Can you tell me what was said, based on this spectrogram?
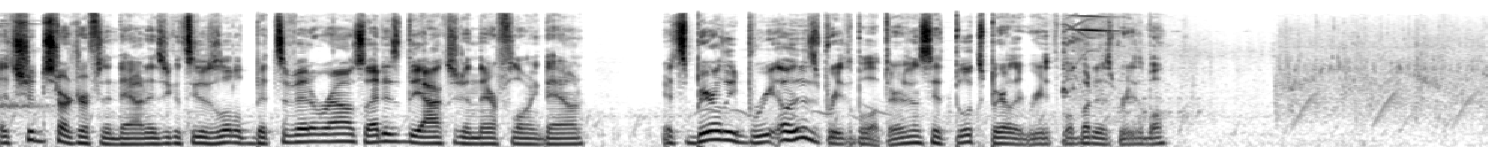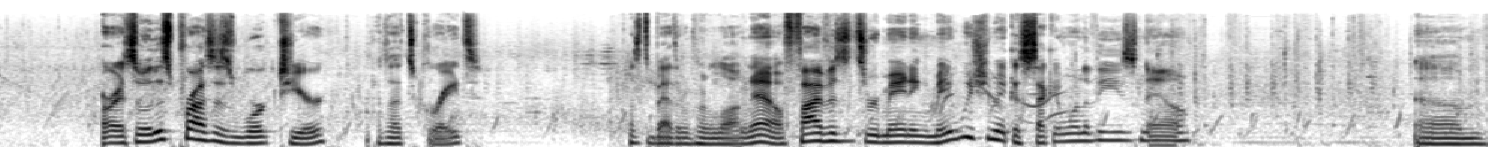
It should start drifting down. As you can see, there's little bits of it around, so that is the oxygen there flowing down. It's barely breath. Oh, it is breathable up there. I was gonna say it looks barely breathable, but it is breathable. All right, so this process worked here. That's great. That's the bathroom coming along now. Five visits remaining. Maybe we should make a second one of these now. Um,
